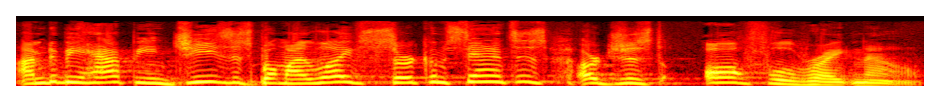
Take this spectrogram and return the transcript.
I'm to be happy in Jesus, but my life circumstances are just awful right now.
